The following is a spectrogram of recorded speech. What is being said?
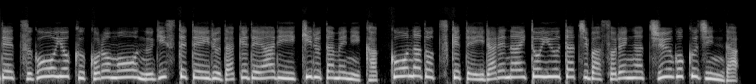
で都合よく衣を脱ぎ捨てているだけであり生きるために格好などつけていられないという立場それが中国人だ。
